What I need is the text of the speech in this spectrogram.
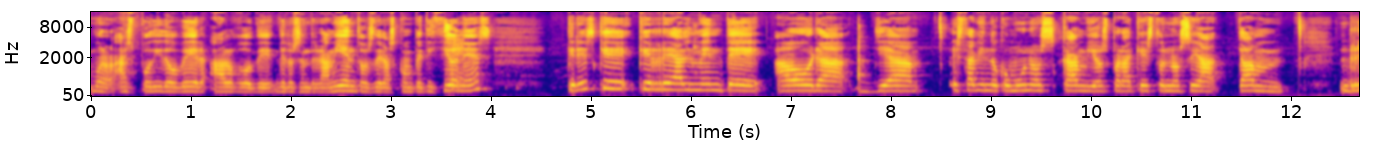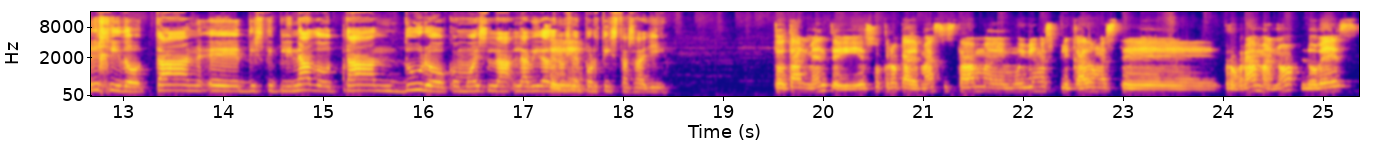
bueno, has podido ver algo de, los entrenamientos, de las competiciones, ¿crees que, que realmente ahora ya está viendo como unos cambios para que esto no sea tan rígido, tan eh, disciplinado, tan duro como es la, vida de los deportistas allí. Totalmente, y eso creo que además está muy bien explicado en este programa, ¿no? Lo ves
